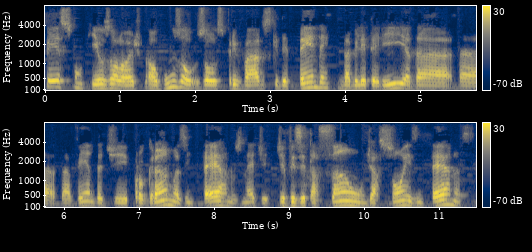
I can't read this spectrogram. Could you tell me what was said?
fez com que os zoológicos, alguns zoos privados que dependem da bilheteria, da, da, da venda de programas internos, né, de, de visitação, de ações internas,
